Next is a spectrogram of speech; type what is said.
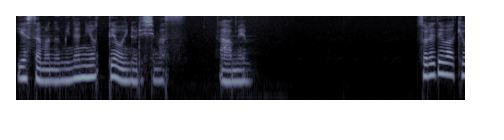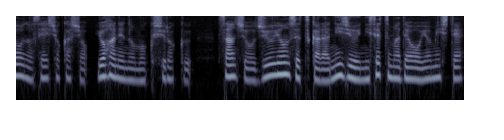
イエス様の皆によってお祈りします。アーメン。それでは今日の聖書箇所、ヨハネの目視録3章14節から22節までをお読みして、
